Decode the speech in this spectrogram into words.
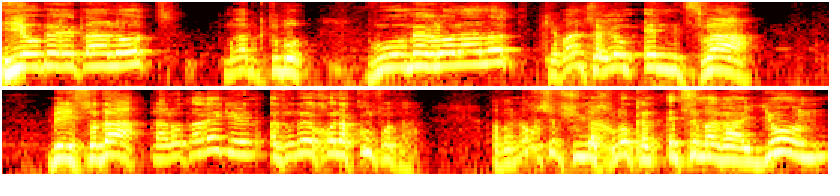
היא אומרת לעלות, גמרא בכתובות, והוא אומר לא לעלות, כיוון שהיום אין מצווה ביסודה לעלות לרגל, אז הוא לא יכול לעקוף אותה. אבל אני לא חושב שהוא יחלוק על עצם הרעיון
